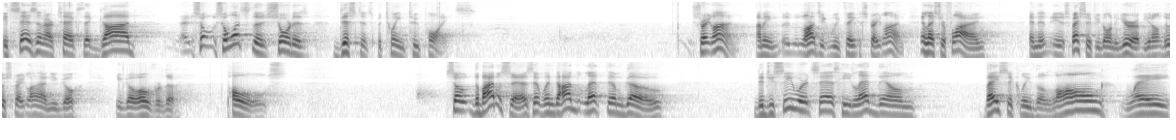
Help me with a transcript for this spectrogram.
it says in our text that God. So, so what's the shortest distance between two points? Straight line. I mean, logic, we think a straight line, unless you're flying. And then, especially if you're going to Europe, you don't do a straight line, you go, you go over the poles. So the Bible says that when God let them go, did you see where it says He led them basically the long way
